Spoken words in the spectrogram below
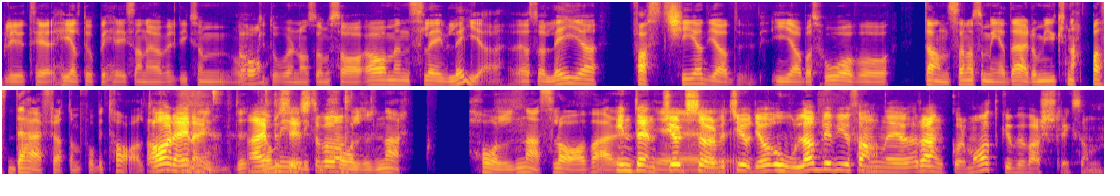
blivit he- helt uppe i hejsan över liksom, och Ja. då var det någon som sa ja men Slave Leia, alltså Leia fastkedjad i Abbas hov och dansarna som är där, de är ju knappast där för att de får betalt. Ja, nej, de är nej. De, Nej, de är ju precis, det liksom var- hållna, hållna slavar. Indentured Eh, servitude. Ja, Ola blev ju fan eh, rankormat gubevars liksom.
